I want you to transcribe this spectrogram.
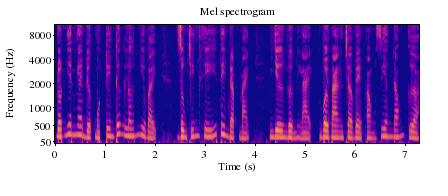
Đột nhiên nghe được một tin tức lớn như vậy. Dùng chính khí tim đập mạnh. Như ngừng lại. Vội vàng trở về phòng riêng đóng cửa.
